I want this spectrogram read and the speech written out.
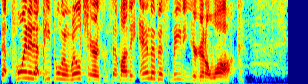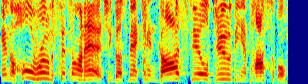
that pointed at people in wheelchairs and said, By the end of this meeting, you're going to walk. And the whole room sits on edge and goes, Man, can God still do the impossible?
